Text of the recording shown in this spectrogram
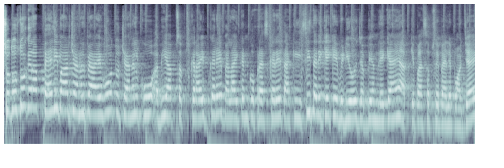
सो so, दोस्तों अगर आप पहली बार चैनल पे आए हो तो चैनल को अभी आप सब्सक्राइब करें बेल आइकन को प्रेस करें ताकि इसी तरीके के वीडियोस जब भी हम लेके आए आपके पास सबसे पहले पहुँच जाए।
